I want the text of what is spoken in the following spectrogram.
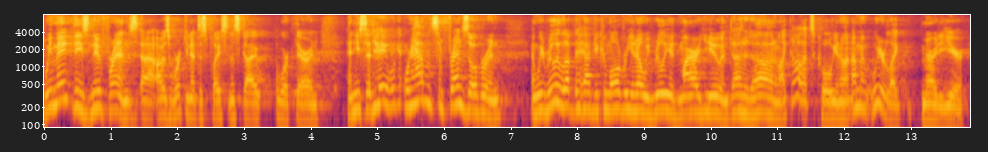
we made these new friends. Uh, I was working at this place, and this guy worked there, and, and he said, Hey, we're, we're having some friends over, and, and we'd really love to have you come over. You know, we really admire you, and da da da. And I'm like, Oh, that's cool, you know. And I mean, we were like married a year.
